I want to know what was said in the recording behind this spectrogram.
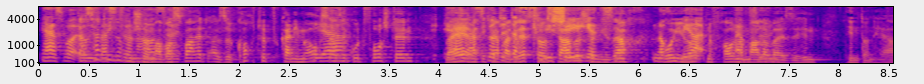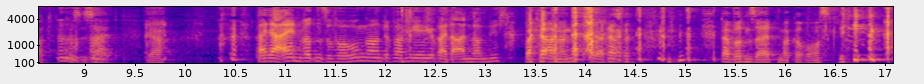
Ja, es war Das irgendwas hatte ich für ein Schirm, aber es war halt, also Kochtöpfe kann ich mir auch Ja. sehr, sehr gut vorstellen. Ja, weil, das hatte ich ja bei der letzten Ausgabe schon gesagt, noch- noch wo gehört eine Frau erfüllen. normalerweise hin? Hintern Herd. Das ist halt, ja. Bei der einen würden sie verhungern, der Familie, bei der anderen nicht. Bei der anderen nicht. Ja, da, da würden sie halt Macarons kriegen.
